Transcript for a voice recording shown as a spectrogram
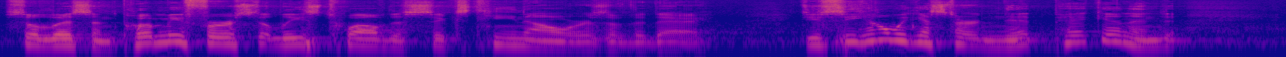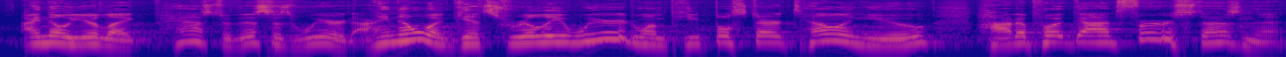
So listen, put me first at least 12 to 16 hours of the day. Do you see how we can start nitpicking? And I know you're like, Pastor, this is weird. I know it gets really weird when people start telling you how to put God first, doesn't it?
